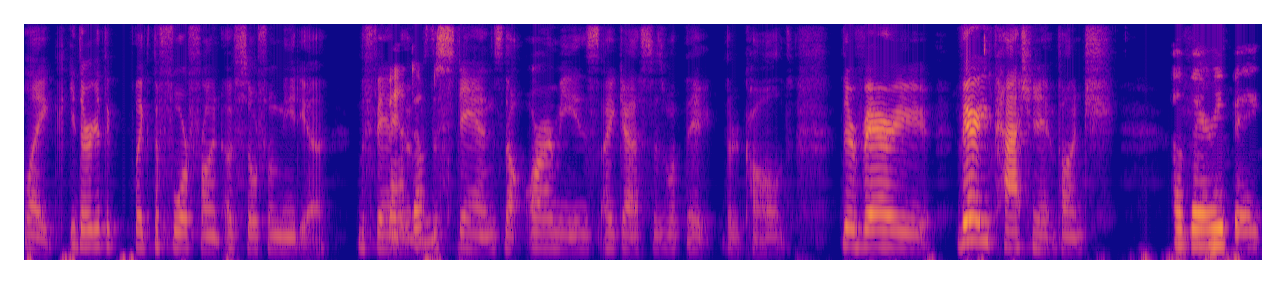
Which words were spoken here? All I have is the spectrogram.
like they're at the like the forefront of social media. The fandoms, Fandoms? the stands, the armies, I guess is what they they're called. They're very very passionate bunch. A very big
